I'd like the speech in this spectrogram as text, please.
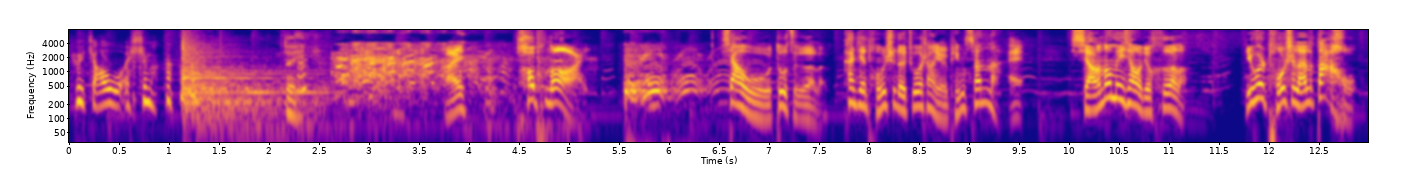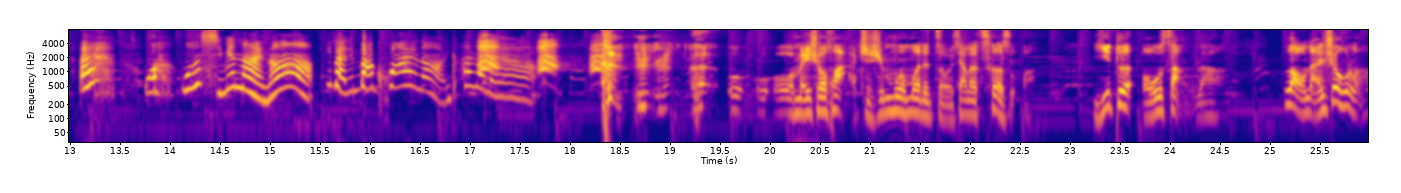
你会找我是吗？对。哎，Top Nine。下午肚子饿了，看见同事的桌上有一瓶酸奶，想都没想我就喝了。一会儿同事来了，大吼：“哎，我我的洗面奶呢？一百零八块呢？你看到没啊？” 我我我没说话，只是默默的走向了厕所，一顿呕嗓子，老难受了，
